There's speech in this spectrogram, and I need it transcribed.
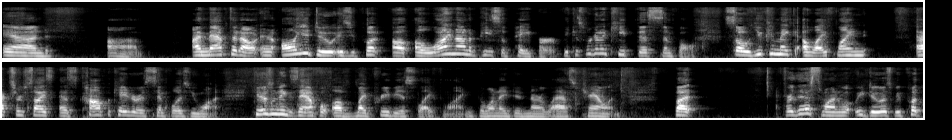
And um, I mapped it out, and all you do is you put a, a line on a piece of paper because we're going to keep this simple. So you can make a lifeline exercise as complicated or as simple as you want. Here's an example of my previous lifeline, the one I did in our last challenge. But for this one, what we do is we put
